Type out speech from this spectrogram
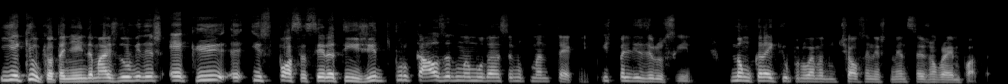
e aquilo que eu tenho ainda mais dúvidas é que eh, isso possa ser atingido por por causa de uma mudança no comando técnico. Isto para lhe dizer o seguinte: não creio que o problema do Chelsea neste momento seja o Graham Potter.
